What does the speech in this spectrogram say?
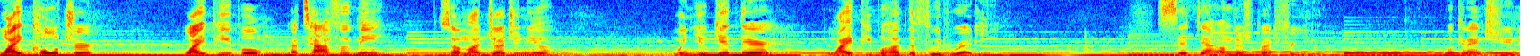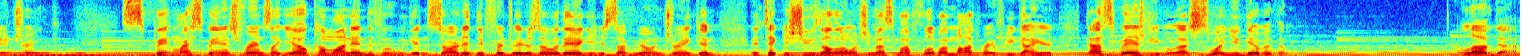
White culture, white people, that's half of me, so I'm not judging you. When you get there, white people have the food ready. Sit down, there's bread for you. What can I interest you in a drink? Sp- my Spanish friends, like, yo, come on in. The food we getting started. The refrigerator's over there. Get yourself your own drink and, and take your shoes off. I don't want you messing my floor. My mom's right for you got here. That's Spanish people. That's just what you get with them. I love that.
